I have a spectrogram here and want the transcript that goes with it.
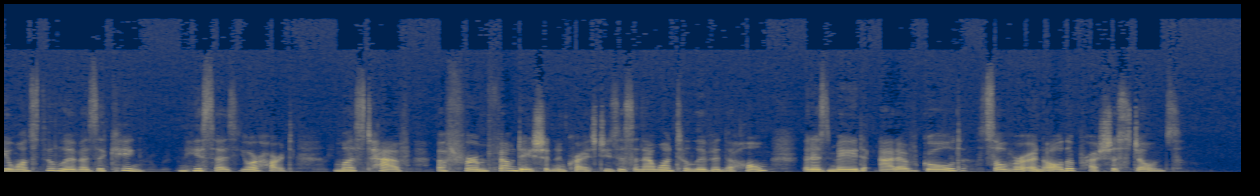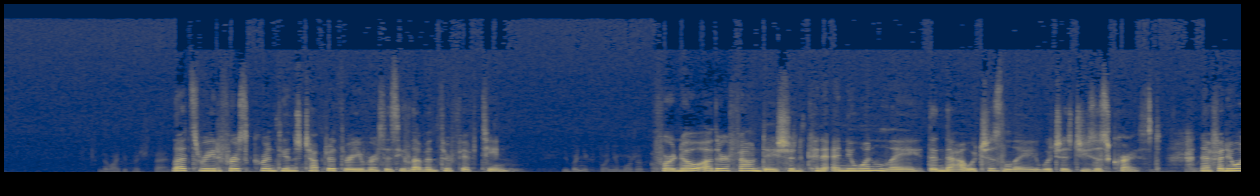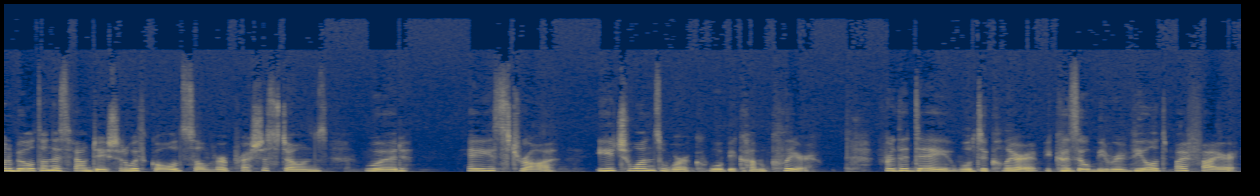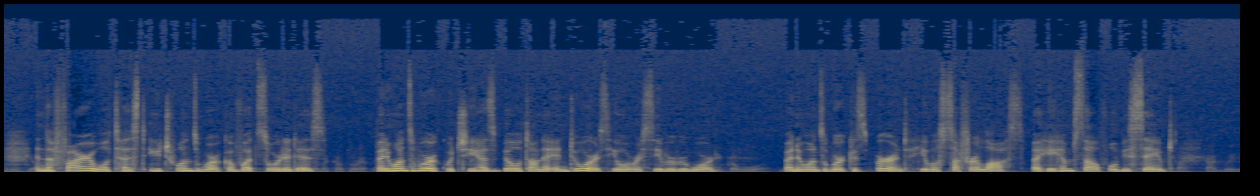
He wants to live as a king. And he says, Your heart must have a firm foundation in Christ Jesus, and I want to live in the home that is made out of gold, silver, and all the precious stones. Let's read 1 Corinthians chapter 3 verses 11 through 15. For no other foundation can anyone lay than that which is laid, which is Jesus Christ. Now if anyone builds on this foundation with gold, silver, precious stones, wood, hay, straw, each one's work will become clear. For the day will declare it, because it will be revealed by fire, and the fire will test each one's work of what sort it is. If anyone's work which he has built on it endures, he will receive a reward. If anyone's work is burned, he will suffer loss, but he himself will be saved,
